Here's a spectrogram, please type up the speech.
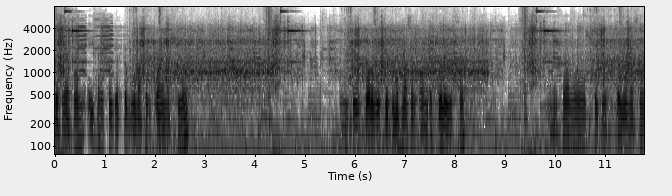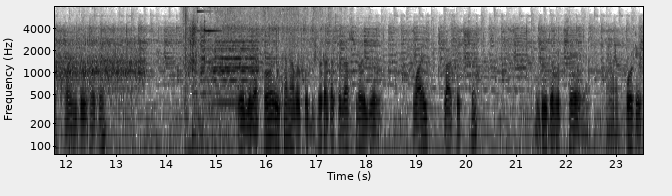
দেখো, এখন এইখানে শুধু একটা বোনাসের কয়েন আসলো। কিন্তু পরবর্তীতে বোনাসের কয়েনটা চলে গেছে। এখানে শুধু একটা বোনাসের কয়েন যোগ হবে। এই যে দেখো, এখানে আবার পঁচিশশো টাকা চলে আসলো, এই যে হোয়াইট প্লাস হচ্ছে, দুইটা হচ্ছে কোডের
